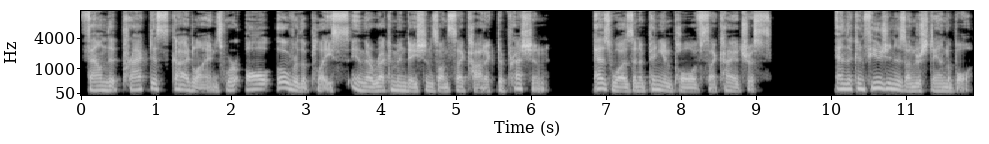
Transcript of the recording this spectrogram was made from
found that practice guidelines were all over the place in their recommendations on psychotic depression, as was an opinion poll of psychiatrists. And the confusion is understandable.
